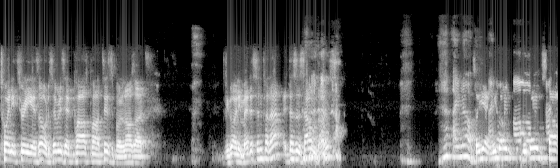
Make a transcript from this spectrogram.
23 years old, and somebody said past participle, and I was like, "Have you got any medicine for that? It doesn't sound nice." I know. So yeah, we don't, we oh, don't start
